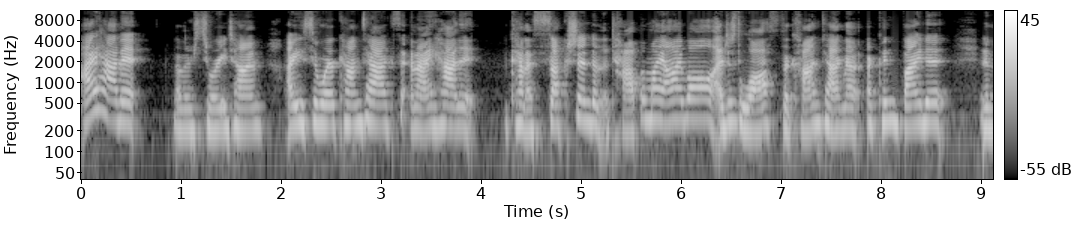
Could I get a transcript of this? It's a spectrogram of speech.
I had it another story time. I used to wear contacts and I had it kind of suctioned to the top of my eyeball. I just lost the contact. I, I couldn't find it. And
